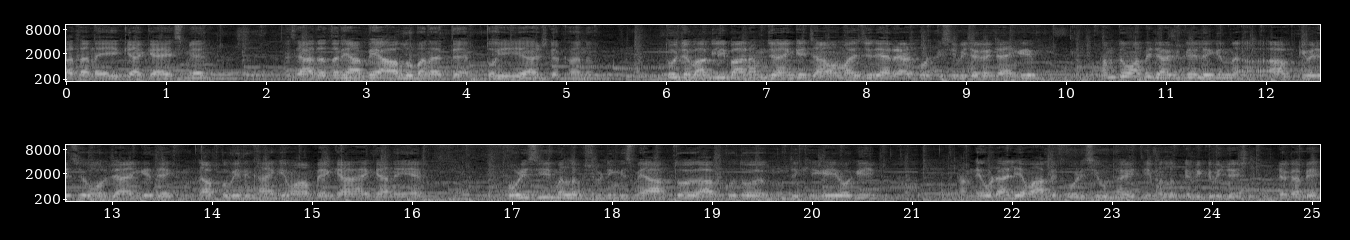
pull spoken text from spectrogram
पता नहीं क्या क्या है इसमें। ज़्यादातर यहाँ पे आलू बनाते हैं तो यही है आज का खाना। तो जब अगली बार हम जाएँगे जामा मस्जिद या रेड फोर्ट किसी भी जगह जाएँगे, हम तो वहाँ पे जा चुके हैं, लेकिन आपकी वजह से और जाएँगे, देख, आपको भी दिखाएँगे वहाँ पे क्या है, क्या नहीं है। थोड़ी सी मतलब शूटिंग इसमें आप तो आपको तो दिखी गई होगी। हमने वो डाली है, वहाँ पे थोड़ी सी उठाई थी मतलब कभी कभी जिस जगह पे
